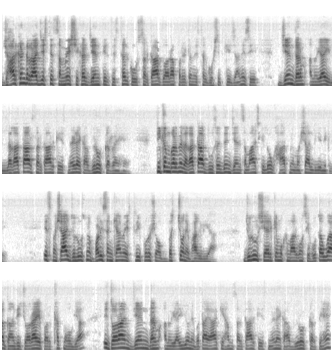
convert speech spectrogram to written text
झारखंड राज्य स्थित समेत शिखर जैन तीर्थ स्थल को सरकार द्वारा पर्यटन स्थल घोषित किए जाने से जैन धर्म अनुयायी लगातार सरकार के इस निर्णय का विरोध कर रहे हैं। टीकमगढ़ में लगातार दूसरे दिन जैन समाज के लोग हाथ में मशाल लिए निकले। इस मशाल जुलूस में बड़ी संख्या में स्त्री पुरुष और बच्चों ने भाग लिया। जुलूस शहर के मुख्य मार्गों से होता हुआ गांधी चौराहे पर खत्म हो गया। इस दौरान जैन धर्म अनुयायियों ने बताया कि हम सरकार के इस निर्णय का विरोध करते हैं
